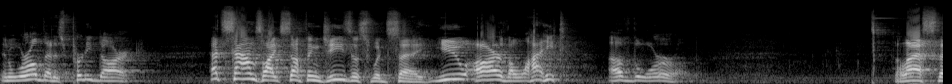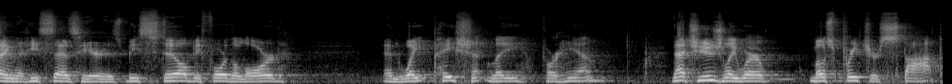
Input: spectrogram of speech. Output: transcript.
In a world that is pretty dark, that sounds like something Jesus would say. You are the light of the world. The last thing that he says here is be still before the Lord and wait patiently for him. That's usually where most preachers stop.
